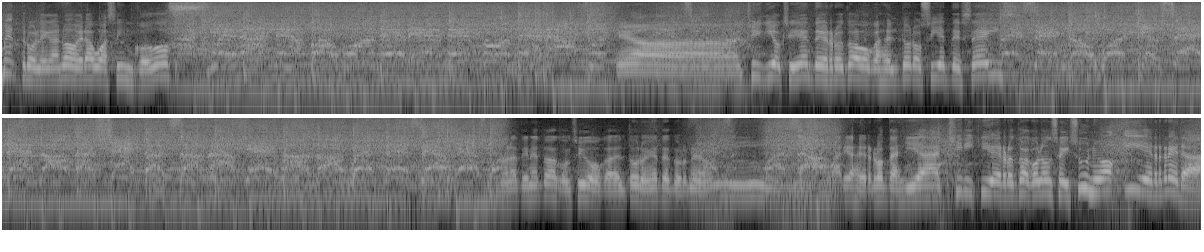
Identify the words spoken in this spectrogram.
Metro le ganó a Veragua 5-2. Eh, Chiqui Occidente derrotó a Bocas del Toro 7-6. La tiene toda consigo Boca del Toro en este torneo. Mm, varias derrotas ya. Chiriquí derrotó a Colón 6-1 y Herrera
